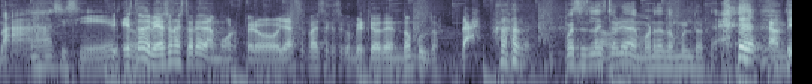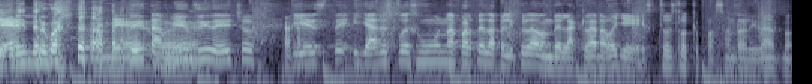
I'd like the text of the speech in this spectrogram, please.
Ah, sí, sí. Esta debería ser una historia de amor, pero ya se parece que se convirtió en Dumbledore. pues es la historia de amor de Dumbledore. También. Grindelwald. También. Sí, también, sí, de hecho. Y este, y ya después hubo una parte de la película donde la aclara, oye, esto es lo que pasó en realidad, ¿no?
